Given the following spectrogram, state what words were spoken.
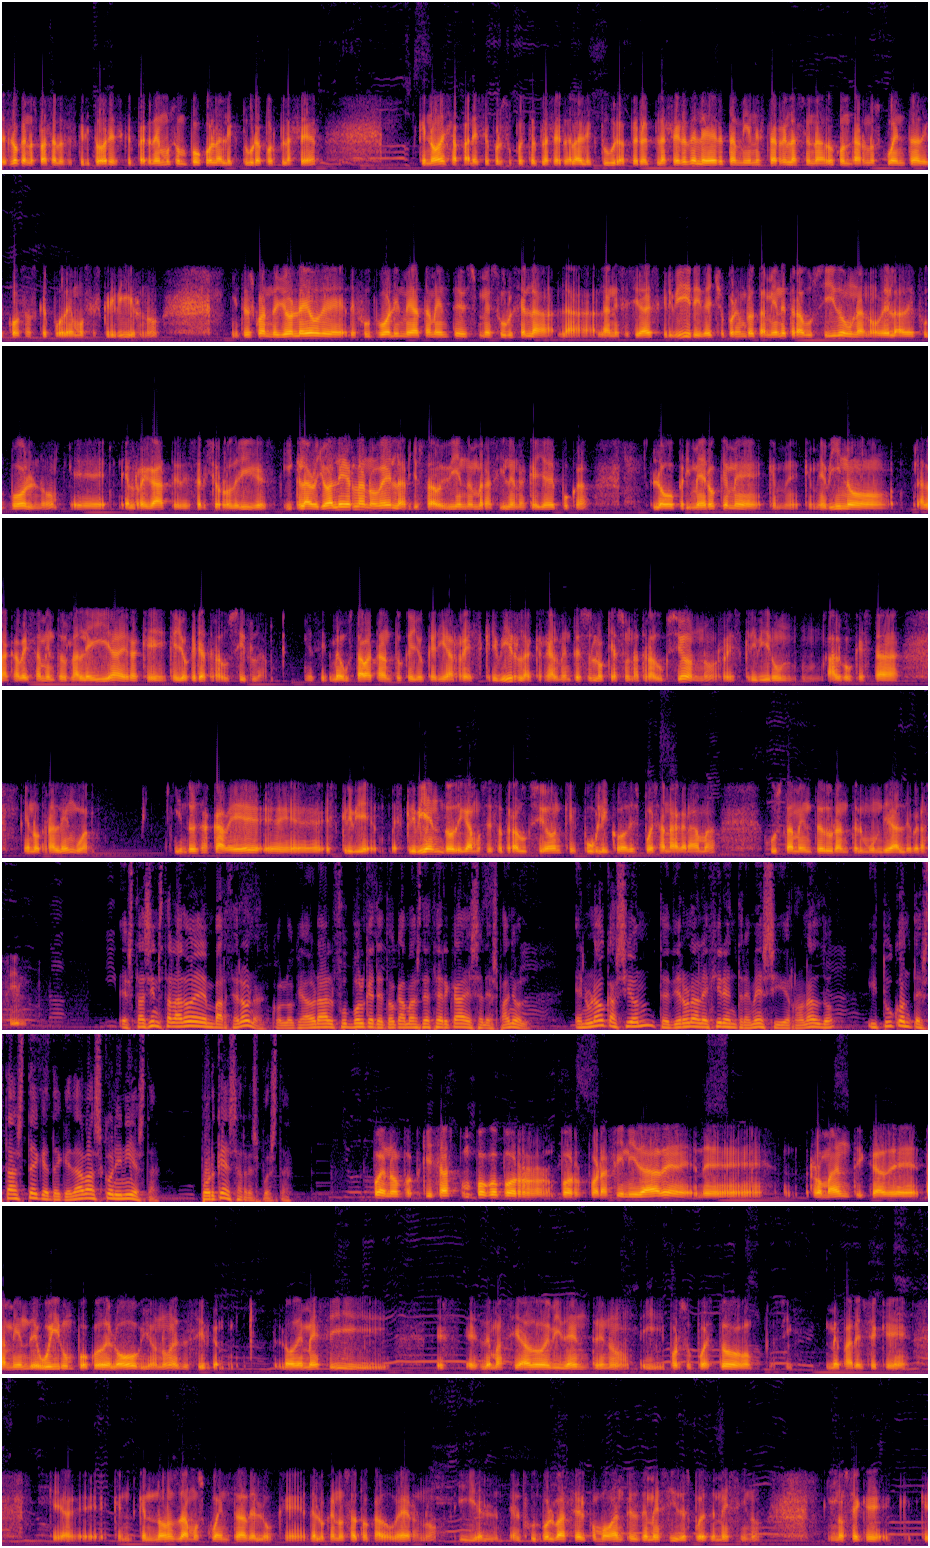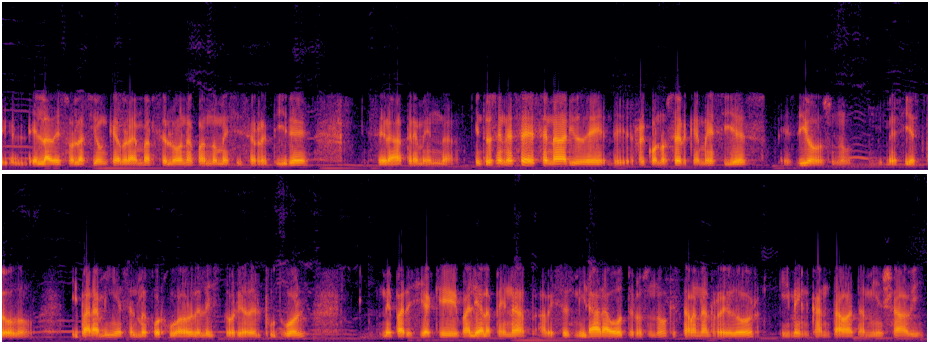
es lo que nos pasa a los escritores, que perdemos un poco la lectura por placer, que no desaparece por supuesto el placer de la lectura, pero el placer de leer también está relacionado con darnos cuenta de cosas que podemos escribir, ¿no? Entonces cuando yo leo de, fútbol inmediatamente me surge la, la, la, necesidad de escribir y de hecho por ejemplo también he traducido una novela de fútbol, ¿no? Eh, el regate de Sergio Rodríguez y claro yo al leer la novela, yo estaba viviendo en Brasil en aquella época, lo primero que me, que me, que me vino a la cabeza mientras la leía era que, que yo quería traducirla. Me gustaba tanto que yo quería reescribirla, que realmente eso es lo que hace una traducción, ¿no? Reescribir un, algo que está en otra lengua y entonces acabé eh, escribi escribiendo, digamos, esa traducción que publicó después Anagrama justamente durante el Mundial de Brasil. Estás instalado en Barcelona, con lo que ahora el fútbol que te toca más de cerca es el español. En una ocasión te dieron a elegir entre Messi y Ronaldo y tú contestaste que te quedabas con Iniesta. ¿Por qué esa respuesta? Bueno, quizás un poco por, por, afinidad de, romántica, de, también de huir un poco de lo obvio, ¿no? Es decir, lo de Messi es, demasiado evidente, ¿no? Y por supuesto, sí, me parece que, que, no nos damos cuenta de lo que de lo que nos ha tocado ver, ¿no? Y el, el fútbol va a ser como antes de Messi y después de Messi, ¿no? No sé qué la desolación que habrá en Barcelona cuando Messi se retire será tremenda. Entonces, en ese escenario de, de reconocer que Messi es, es Dios, ¿no? Messi es todo, y para mí es el mejor jugador de la historia del fútbol, me parecía que valía la pena a veces mirar a otros, ¿no? Que estaban alrededor y me encantaba también Xavi.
